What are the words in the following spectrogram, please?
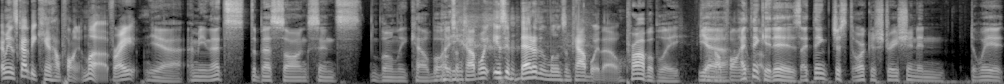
I mean, it's got to be "Can't Help Falling in Love," right? Yeah. I mean, that's the best song since Lonely Cowboy. Lonesome Cowboy. Is it better than Lonesome Cowboy though? Probably. Yeah. I in think Love. it is. I think just orchestration and the way it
